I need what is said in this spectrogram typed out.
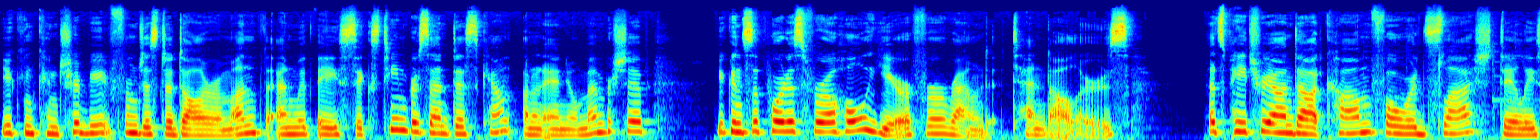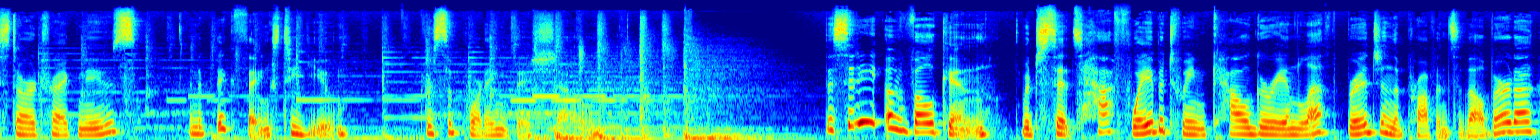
You can contribute from just a dollar a month, and with a 16% discount on an annual membership, you can support us for a whole year for around $10. That's patreon.com forward slash daily Star Trek news and a big thanks to you for supporting this show. The city of Vulcan, which sits halfway between Calgary and Lethbridge in the province of Alberta,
